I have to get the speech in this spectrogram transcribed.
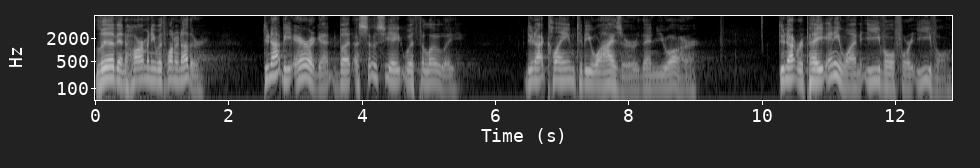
Live in harmony with one another. Do not be arrogant, but associate with the lowly. Do not claim to be wiser than you are. Do not repay anyone evil for evil,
